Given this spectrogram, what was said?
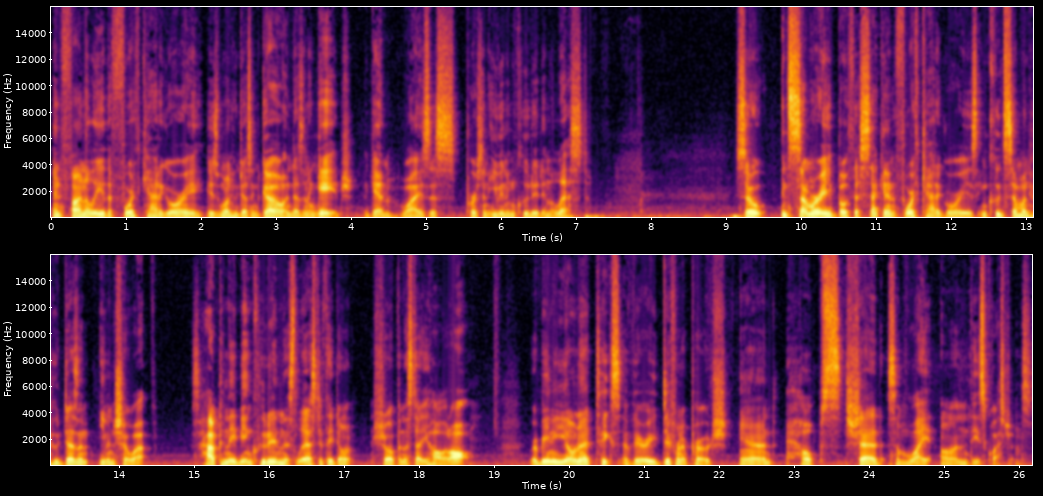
And finally, the fourth category is one who doesn't go and doesn't engage. Again, why is this person even included in the list? So, in summary, both the second and fourth categories include someone who doesn't even show up. So how can they be included in this list if they don't show up in the study hall at all? Rabbeinu Yonah takes a very different approach and helps shed some light on these questions.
